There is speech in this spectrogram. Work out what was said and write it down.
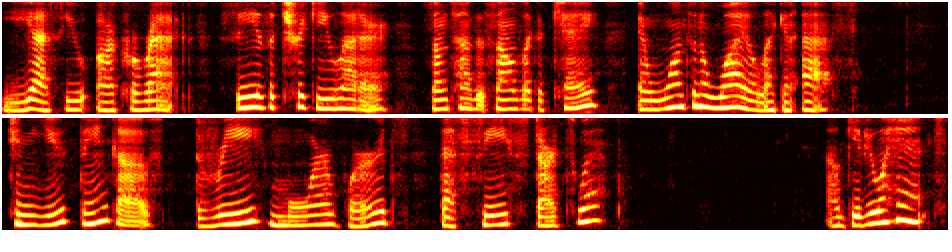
Yes, you are correct. C is a tricky letter. Sometimes it sounds like a K, and once in a while like an S. Can you think of three more words that C starts with? I'll give you a hint.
